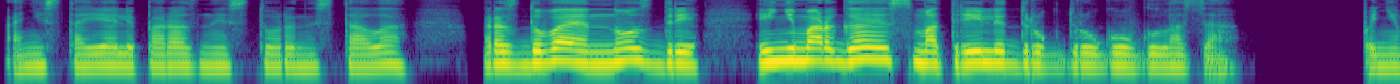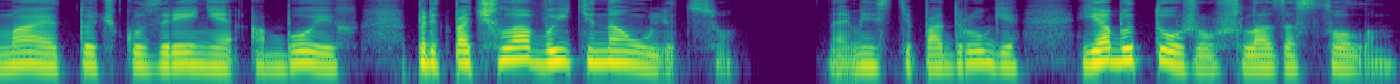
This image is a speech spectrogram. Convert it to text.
Они стояли по разные стороны стола, раздувая ноздри и, не моргая, смотрели друг другу в глаза. Понимая точку зрения обоих, предпочла выйти на улицу. На месте подруги я бы тоже ушла за солом.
